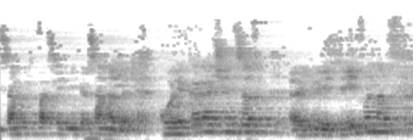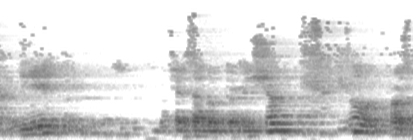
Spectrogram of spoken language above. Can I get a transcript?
самые последние персонажи. Коля Караченцев, э, Юрий Трифонов и, сейчас забыл кто-то еще, ну, просто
